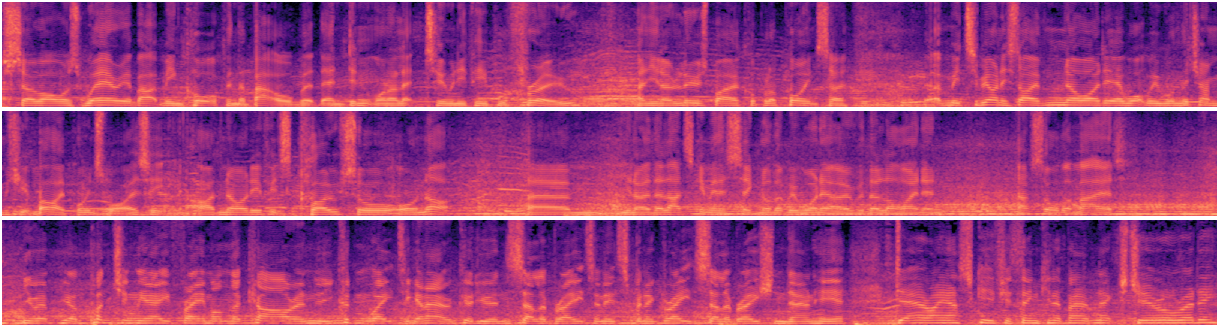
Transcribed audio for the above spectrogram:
so I was wary about being caught up in the battle, but then didn't want to let too many people through and you know lose by a couple of points. So I mean, to be honest, I have no idea what we won the championship by points wise. I have no idea if it's close or, or not. Um, you know, the lads give me the signal that we won it over the line, and that's all that mattered. You were, you were punching the A-frame on the car, and you couldn't wait to get out, could you, and celebrate? And it's been a great celebration down here. Dare I ask you if you're thinking about next year already?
